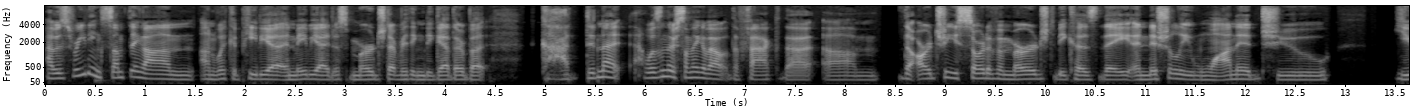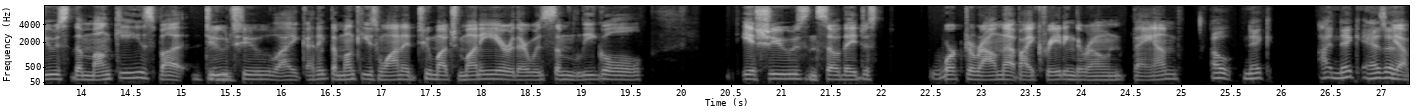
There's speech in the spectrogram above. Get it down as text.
i was reading something on on wikipedia and maybe i just merged everything together but God, didn't I? Wasn't there something about the fact that um, the Archie sort of emerged because they initially wanted to use the Monkees, but due mm. to like I think the Monkees wanted too much money or there was some legal issues, and so they just worked around that by creating their own band. Oh, Nick, I, Nick, as a yeah.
